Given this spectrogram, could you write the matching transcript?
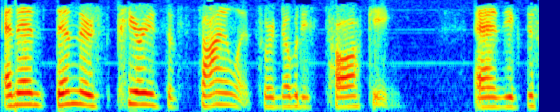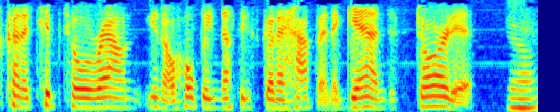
and then then there's periods of silence where nobody's talking, and you just kind of tiptoe around, you know, hoping nothing's going to happen again to start it. Yeah.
